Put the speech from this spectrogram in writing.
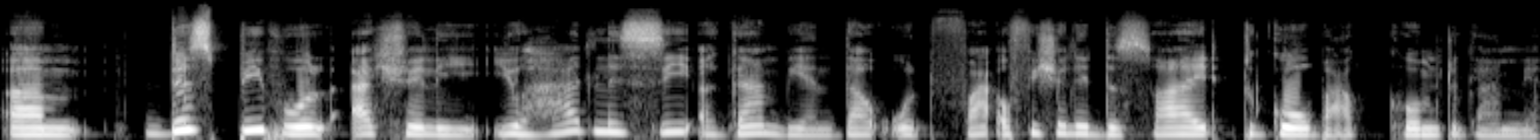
Um, these people actually, you hardly see a Gambian that would fi- officially decide to go back home to Gambia.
